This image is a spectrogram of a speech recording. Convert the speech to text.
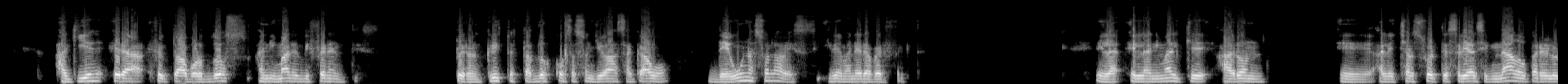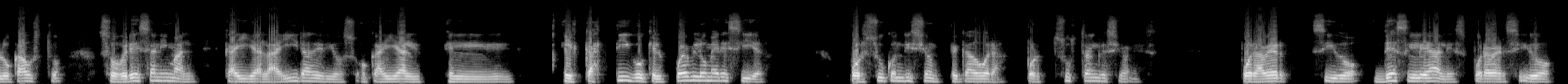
Aquí era efectuada por dos animales diferentes, pero en Cristo estas dos cosas son llevadas a cabo de una sola vez y de manera perfecta el, animal que Aarón eh, al echar suerte salía designado para el holocausto, sobre ese animal caía la ira de Dios o caía el, el castigo que el pueblo merecía por su condición pecadora, por sus transgresiones, por haber sido desleales, por haber sido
